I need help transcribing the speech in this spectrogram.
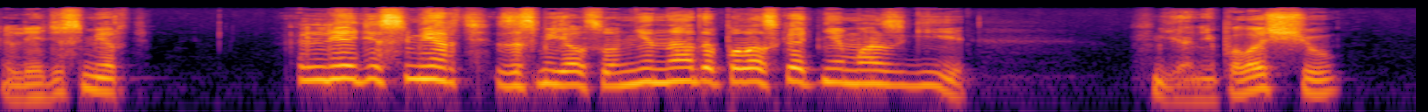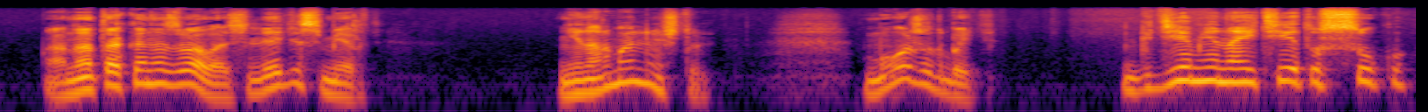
«Леди Смерть». «Леди Смерть!» — засмеялся он. «Не надо полоскать мне мозги». «Я не полощу». Она так и назвалась, Леди Смерть. Ненормальная, что ли? Может быть. Где мне найти эту суку?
